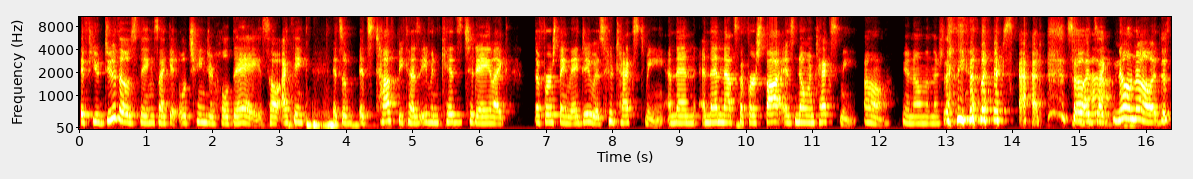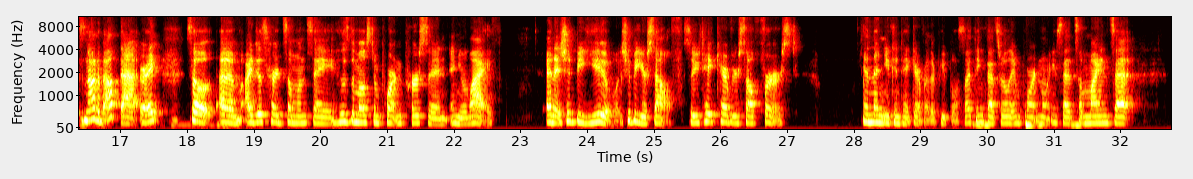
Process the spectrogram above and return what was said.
If you do those things, like it will change your whole day. So I think it's a it's tough because even kids today, like the first thing they do is who texts me? And then and then that's the first thought is no one texts me. Oh you know and then there's you know then they're sad so yeah. it's like no no it's not about that right? So um, i just heard someone say who's the most important person in your life? And it should be you. It should be yourself. So you take care of yourself first and then you can take care of other people. So i think that's really important what you said. So mindset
